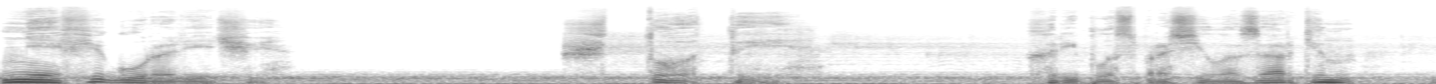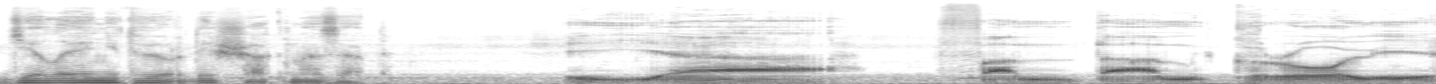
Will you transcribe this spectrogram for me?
не фигура речи. «Что ты?» — хрипло спросил Азаркин, делая нетвердый шаг назад. «Я фонтан крови,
